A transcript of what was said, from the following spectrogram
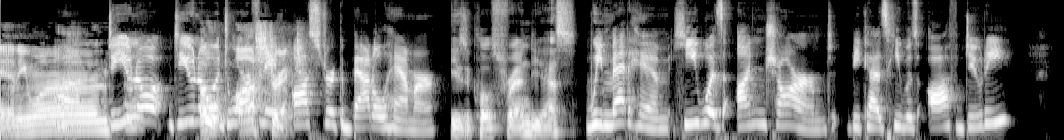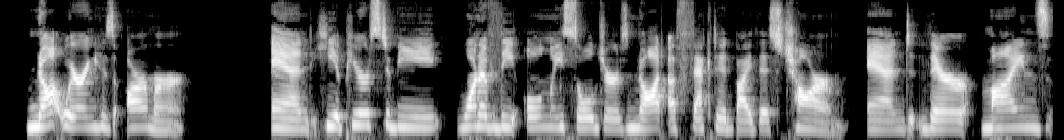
Uh, anyone. do you know? Do you know Oh, a dwarf named Ostrich. Ostrich Battlehammer? He's a close friend, yes. We met him. He was uncharmed because he was off duty, not wearing his armor, and he appears to be one of the only soldiers not affected by this charm. And their minds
